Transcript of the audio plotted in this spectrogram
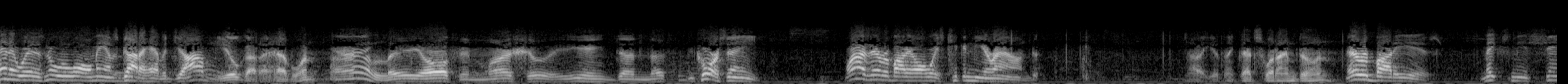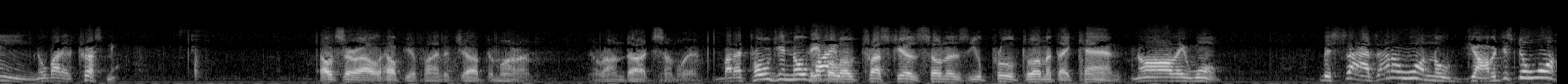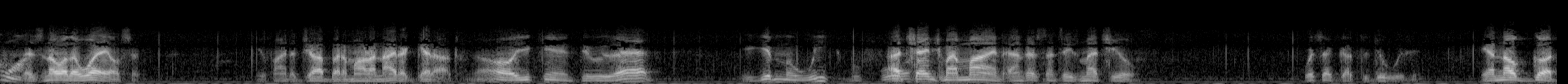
Anyway, there's no lawman's got to have a job. You gotta have one. Ah, lay off him, Marshal. He ain't done nothing. Of course ain't. Why is everybody always kicking me around? Oh, you think that's what I'm doing? Everybody is. Makes me ashamed. Nobody'll trust me. Elser, I'll help you find a job tomorrow. Around Dodge somewhere. But I told you nobody. People will trust you as soon as you prove to them that they can. No, they won't. Besides, I don't want no job. I just don't want one. There's no other way, Elser. You find a job by tomorrow night or get out. No, you can't do that. You give him a week before. I changed my mind, Hunter, since he's met you. What's that got to do with it? You're no good.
